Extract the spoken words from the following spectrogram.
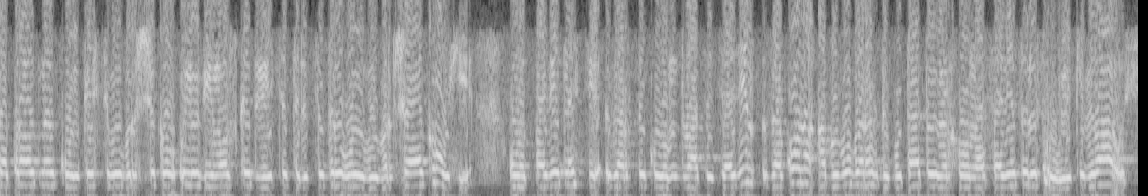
сапраўдную колькасць выбаршчыкаў у любімаўскай 232 выбарчай акругі у адпаведнасці з артыкулам 21 закона аб выбарах дэпутатаў Верховнага Савета Рэспублікі Беларусь.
